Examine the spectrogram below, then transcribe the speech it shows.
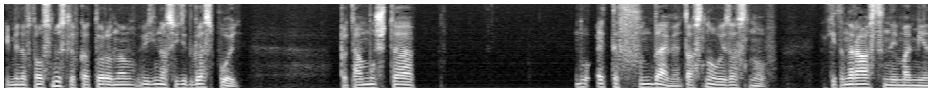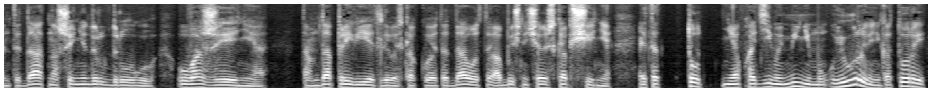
Именно в том смысле, в котором нам, нас видит Господь потому что ну, это фундамент, основа из основ. Какие-то нравственные моменты, да, отношения друг к другу, уважение, там, да, приветливость какое-то, да, вот обычное человеческое общение. Это тот необходимый минимум и уровень, который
